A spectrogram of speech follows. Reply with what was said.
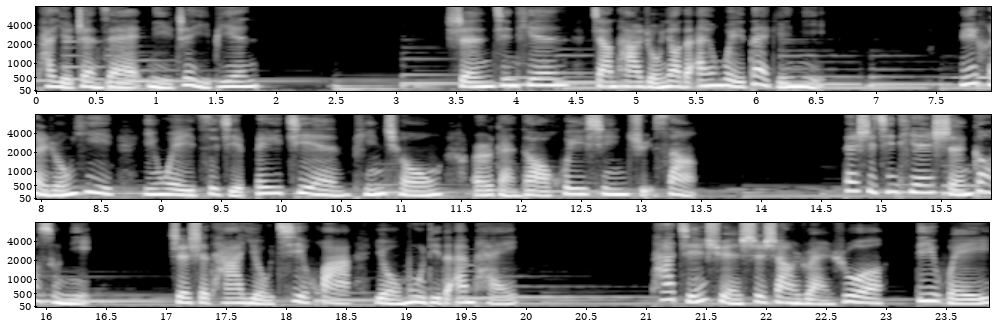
他也站在你这一边。神今天将他荣耀的安慰带给你，你很容易因为自己卑贱、贫穷而感到灰心沮丧。但是今天神告诉你，这是他有计划、有目的的安排，他拣选世上软弱。低微、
